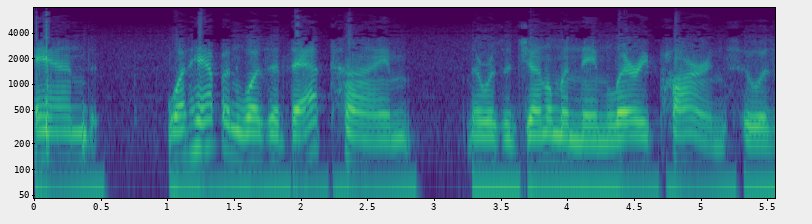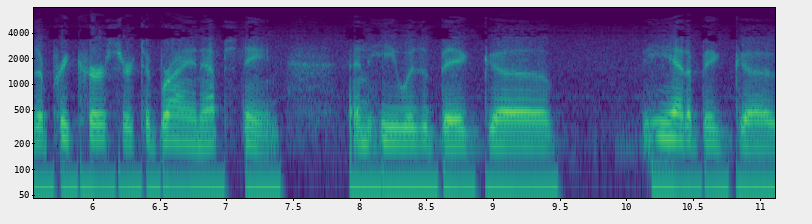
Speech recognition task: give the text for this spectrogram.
And what happened was at that time there was a gentleman named Larry Parnes who was a precursor to Brian Epstein and he was a big uh he had a big uh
